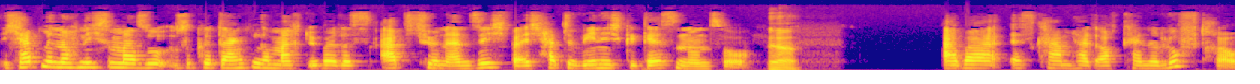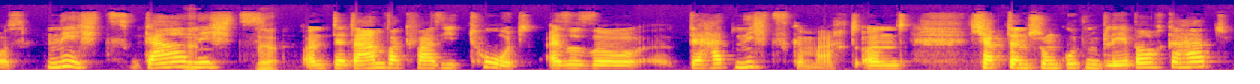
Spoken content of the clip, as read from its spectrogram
ich habe mir noch nicht so mal so, so Gedanken gemacht über das Abführen an sich, weil ich hatte wenig gegessen und so. Ja. Aber es kam halt auch keine Luft raus. Nichts, gar ja. nichts. Ja. Und der Darm war quasi tot. Also so, der hat nichts gemacht. Und ich habe dann schon guten Blähbauch gehabt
